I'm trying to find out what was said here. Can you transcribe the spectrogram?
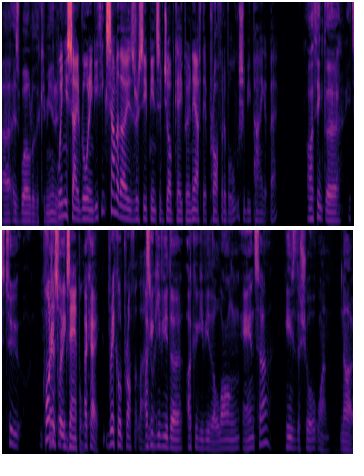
uh, as well to the community. When you say rorting, do you think some of those recipients of JobKeeper now, if they're profitable, should be paying it back? I think the it's too Qantas, for example, Okay, record profit last I could week. give you the I could give you the long answer. Here's the short one. No.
